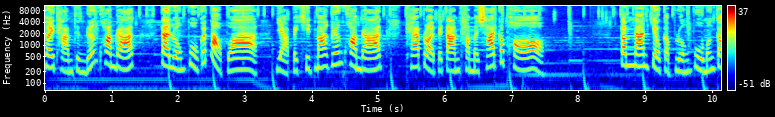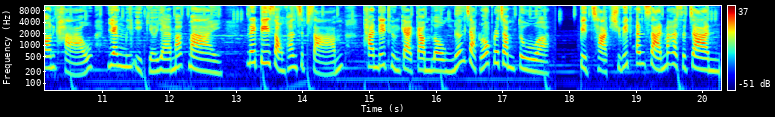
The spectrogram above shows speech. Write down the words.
เคยถามถึงเรื่องความรัก แต่หลวงปู่ก็ตอบว่า อย่าไปคิดมากเรื่องความรัก แค่ปล่อยไปตามธรรมชาติก็พอตำนานเกี่ยวกับหลวงปู่มังกรขาวยังมีอีกเยอะแยะมากมาย ในปี 2013 ท่านได้ถึงแก่กรรมลงเนื่องจากโรคประจำตัว ปิดฉากชีวิตอันแสนมหัศจรรย์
